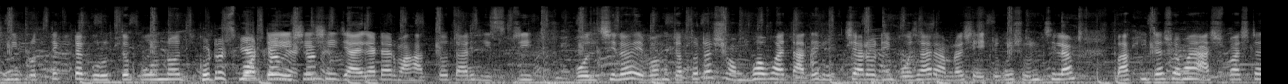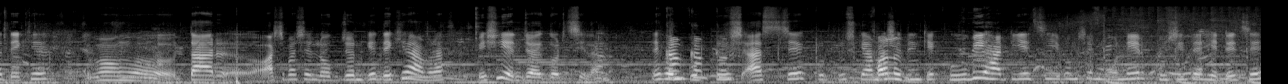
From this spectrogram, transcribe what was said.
তিনি প্রত্যেকটা গুরুত্বপূর্ণ স্পটে এসে সেই জায়গাটার মাহাত্ম তার হিস্ট্রি বলছিল এবং যতটা সম্ভব হয় তাদের উচ্চারণে বোঝার আমরা সেইটুকু শুনছিলাম। বাকিটা সময় আশপাশটা দেখে এবং তার আশেপাশের লোকজনকে দেখে আমরা বেশি এনজয় করছিলাম। দেখুন। কুট্টুস আসছে। কুট্টুসকে আমরা সেদিনকে খুবই হাঁটিয়েছি এবং সে মনের খুশিতে হেঁটেছে।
